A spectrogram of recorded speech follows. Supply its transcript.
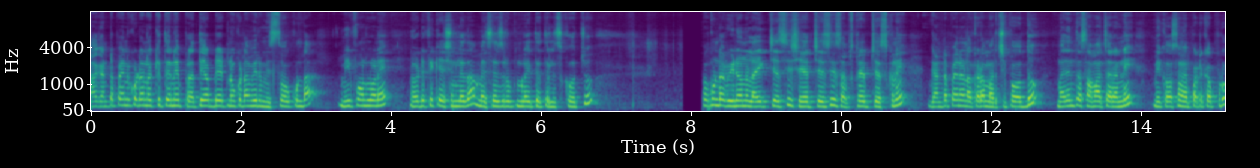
ఆ గంట పైన కూడా నొక్కితేనే ప్రతి అప్డేట్ను కూడా మీరు మిస్ అవ్వకుండా మీ ఫోన్లోనే నోటిఫికేషన్ లేదా మెసేజ్ రూపంలో అయితే తెలుసుకోవచ్చు. తప్పకుండా వీడియోను లైక్ చేసి షేర్ చేసి సబ్స్క్రైబ్ చేసుకుని గంట పైన నొక్కడం మర్చిపోవద్దు. మరింత సమాచారాన్ని మీకోసం ఎప్పటికప్పుడు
